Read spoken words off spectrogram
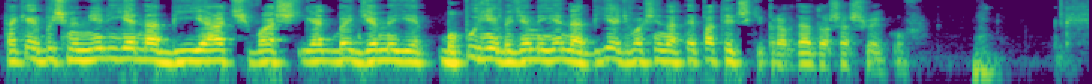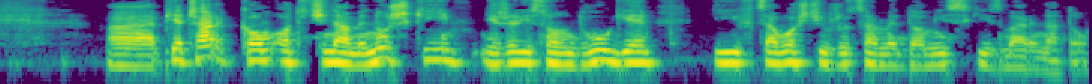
tak jakbyśmy mieli je nabijać właśnie, jak będziemy je, bo później będziemy je nabijać właśnie na te patyczki, prawda, do szaszłyków. Pieczarką odcinamy nóżki, jeżeli są długie i w całości wrzucamy do miski z marynatą.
